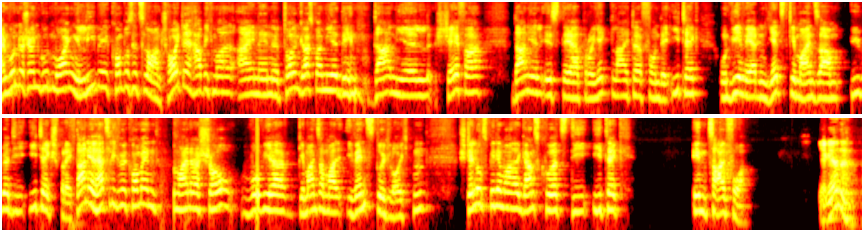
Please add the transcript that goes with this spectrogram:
Einen wunderschönen guten Morgen, liebe Composites Launch. Heute habe ich mal einen tollen Gast bei mir, den Daniel Schäfer. Daniel ist der Projektleiter von der E-Tech und wir werden jetzt gemeinsam über die E-Tech sprechen. Daniel, herzlich willkommen zu meiner Show, wo wir gemeinsam mal Events durchleuchten. Stell uns bitte mal ganz kurz die E-Tech in Zahl vor. Ja, gerne.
